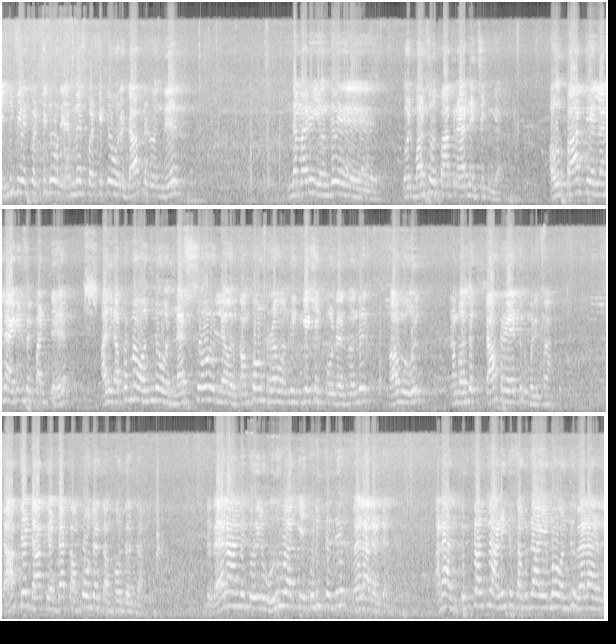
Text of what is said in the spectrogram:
எம்பிபிஎஸ் படிச்சுட்டு ஒரு எம்எஸ் படிச்சுட்டு ஒரு டாக்டர் வந்து இந்த மாதிரி வந்து ஒரு மருத்துவர் பார்க்குறாருன்னு வச்சுக்கோங்க. அவர் பார்த்து எல்லாமே ஐடென்டிஃபை பண்ணிட்டு அதுக்கப்புறமா வந்து ஒரு நர்ஸோ இல்லை ஒரு கம்பவுண்டரோ வந்து இன்ஜெக்ஷன் போடுறது வந்து அவங்க ஒரு நம்ம வந்து டாக்டரை ஏற்றுக்க முடியுமா? டாக்டர் டாக்டர் தான் கம்பவுண்டர் கம்பவுண்டர் தான். இந்த வேளாண்மை தொழிலை உருவாக்கி கொடுத்தது வேளாளர்கள். ஆனா அது பிற்காலத்தில் அனைத்து சமுதாயமும் வந்து வேளாண்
